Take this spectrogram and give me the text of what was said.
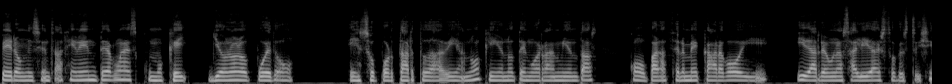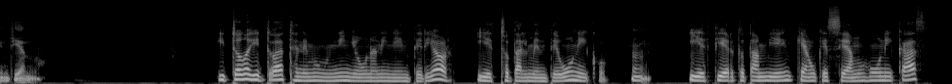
pero mi sensación interna es como que yo no lo puedo eh, soportar todavía, ¿no? Que yo no tengo herramientas como para hacerme cargo y, darle una salida a esto que estoy sintiendo. Y todos y todas tenemos un niño o una niña interior y es totalmente único. Mm. Y es cierto también que aunque seamos únicas,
